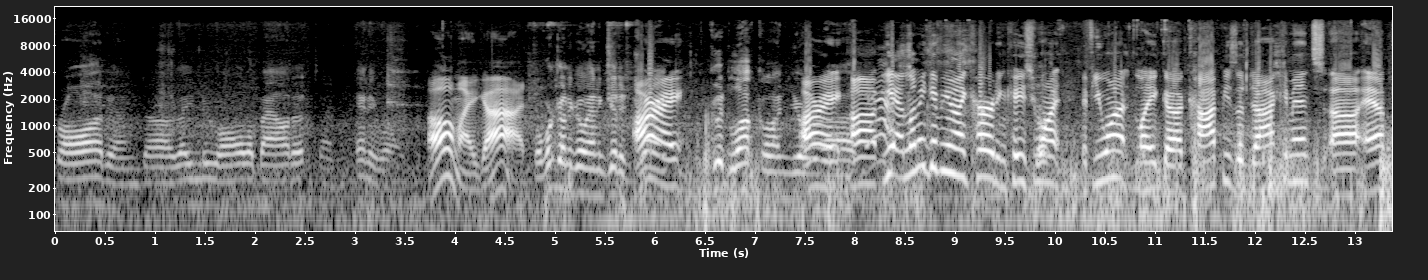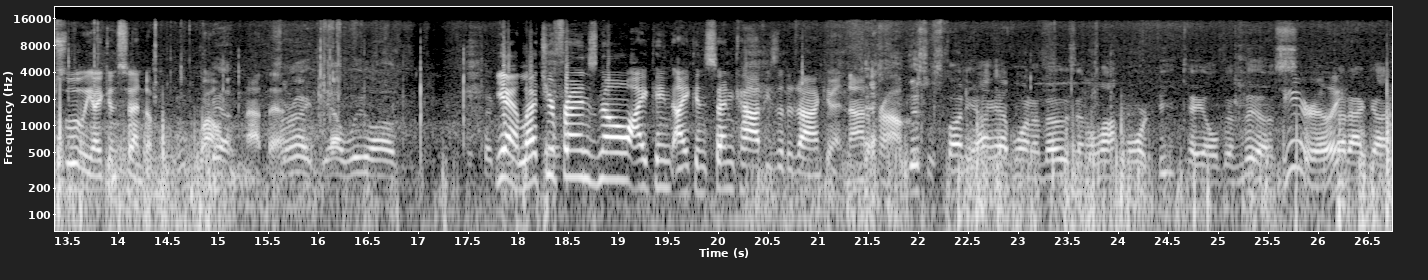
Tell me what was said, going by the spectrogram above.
fraud, and uh, they knew all about it. And anyway, Oh my God. but we're going to go in and get a drink. All right. Good luck on your. All right. Uh, Uh, yeah, let me give you my card in case you Sure. want. If you want like uh, copies of documents, uh, absolutely, I can send them. Wow, yeah. not that. All right. Yeah, we'll. Yeah, let your friends know. I can I can send copies of the document. Not a problem. This is funny. I have one of those in a lot more detail than this. Do you really? That I got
